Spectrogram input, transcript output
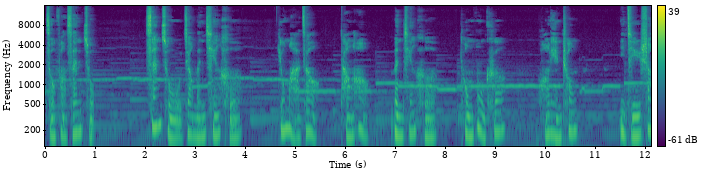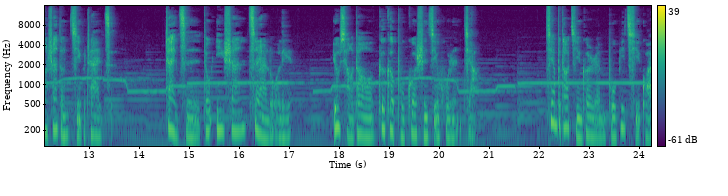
走访三组。三组叫门前河，有马灶、唐坳、门前河、桐木科、黄连冲，以及上山等几个寨子。寨子都依山自然罗列，又小到个个不过十几户人家，见不到几个人不必奇怪。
